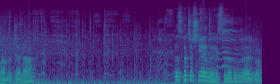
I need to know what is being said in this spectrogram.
Mamy gena. To jest chociaż jeden, jest tyle dobrego.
